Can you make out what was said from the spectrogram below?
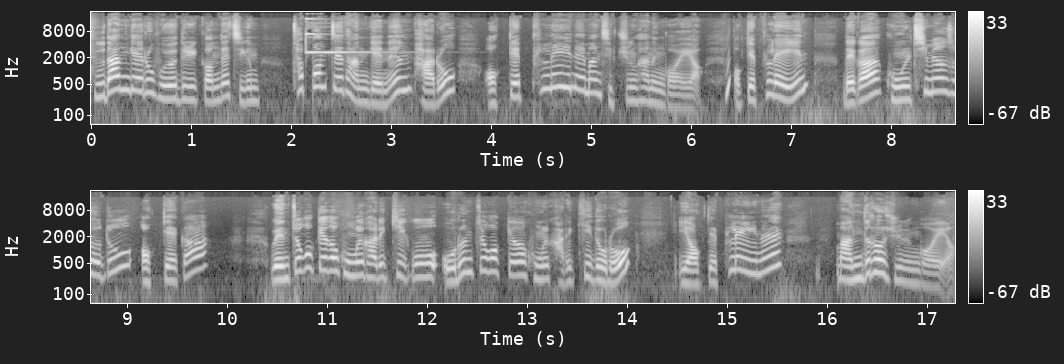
두 단계로 보여드릴 건데 지금 첫 번째 단계는 바로 어깨 플레인에만 집중하는 거예요. 어깨 플레인, 내가 공을 치면서도 어깨가 왼쪽 어깨가 공을 가리키고 오른쪽 어깨가 공을 가리키도록 이 어깨 플레인을 만들어주는 거예요.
